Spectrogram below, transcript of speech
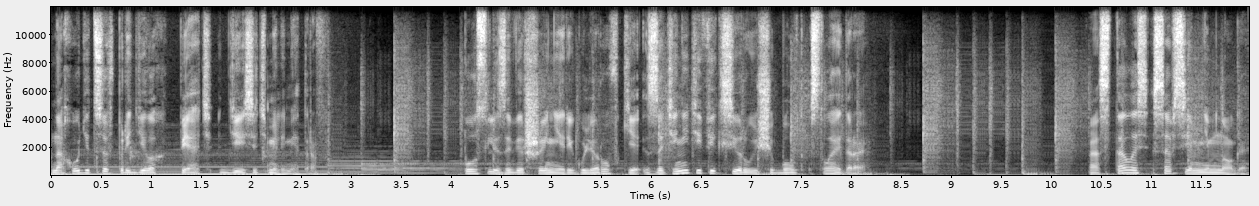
находится в пределах 5-10 мм. После завершения регулировки затяните фиксирующий болт слайдера. Осталось совсем немного.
